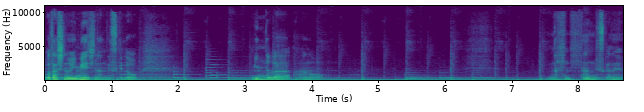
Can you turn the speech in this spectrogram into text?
私のイメージなんですけどみんながあの何ですかね？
